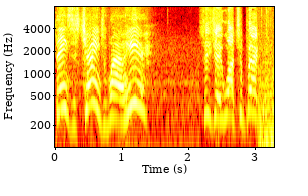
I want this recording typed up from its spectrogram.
Things has changed around here. CJ, watch your back.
